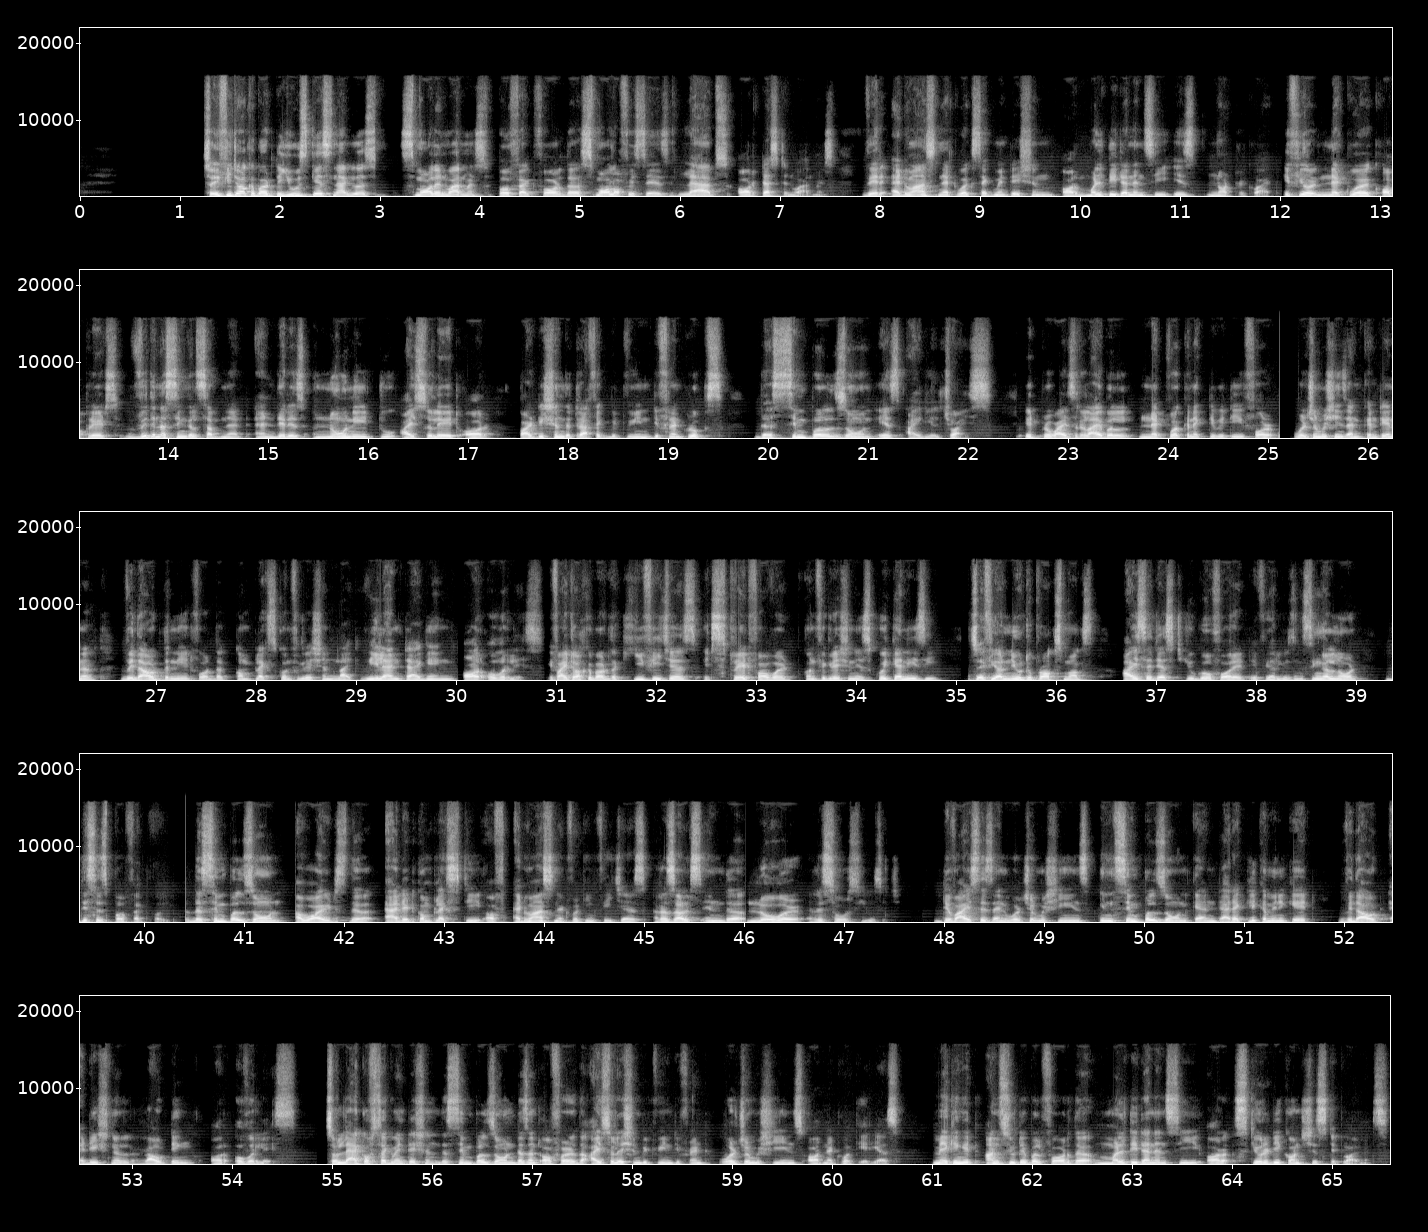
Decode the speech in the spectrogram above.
So if you talk about the use case scenarios, small environments perfect for the small offices, labs, or test environments where advanced network segmentation or multi-tenancy is not required. If your network operates within a single subnet and there is no need to isolate or partition the traffic between different groups, the simple zone is ideal choice. It provides reliable network connectivity for virtual machines and containers without the need for the complex configuration like VLAN tagging or overlays. If I talk about the key features, it's straightforward. Configuration is quick and easy. So if you are new to Proxmox, I suggest you go for it. If you are using single node, this is perfect for you. The simple zone avoids the added complexity of advanced networking features, results in the lower resource usage. Devices and virtual machines in simple zone can directly communicate without additional routing or overlays. So lack of segmentation, the simple zone doesn't offer the isolation between different virtual machines or network areas, making it unsuitable for the multi-tenancy or security conscious deployments.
